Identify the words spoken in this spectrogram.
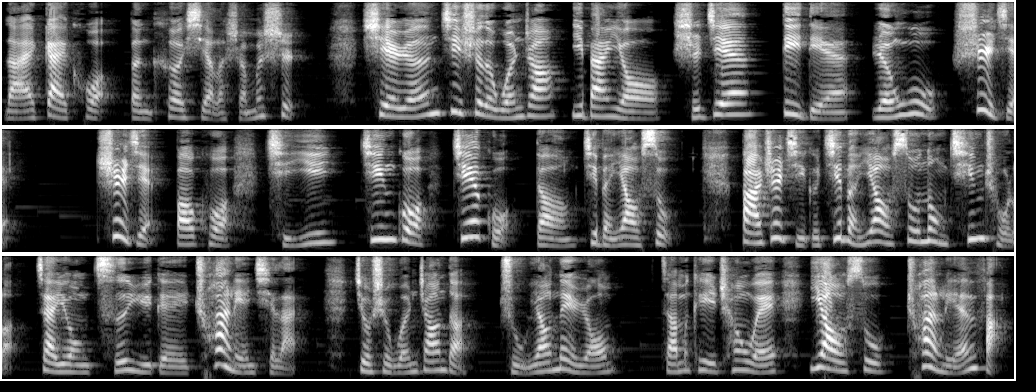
来概括本课写了什么事。写人记事的文章一般有时间、地点、人物、事件。事件包括起因、经过、结果等基本要素。把这几个基本要素弄清楚了，再用词语给串联起来，就是文章的主要内容。咱们可以称为要素串联法。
